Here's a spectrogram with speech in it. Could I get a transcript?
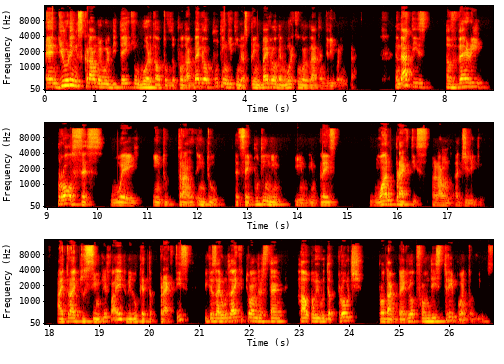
And during Scrum, we will be taking work out of the product backlog, putting it in a sprint backlog and working on that and delivering that. And that is a very process way into trans into let's say putting in, in, in place one practice around agility. I try to simplify it. We look at the practice because I would like you to understand how we would approach product backlog from these three point of views.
